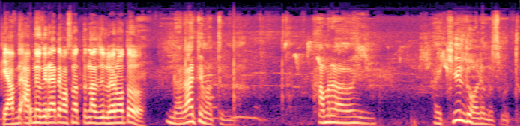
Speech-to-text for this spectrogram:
কি আপনি আপনিও কি রাতে মাছ মারতেন আজিজুল ভাইয়ের মতো? না রাতে মারতাম না। আমরা ওই খিল দোয়ারে মাছ মারতো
